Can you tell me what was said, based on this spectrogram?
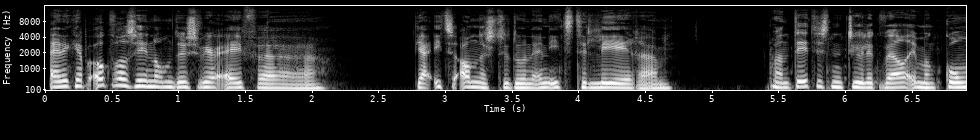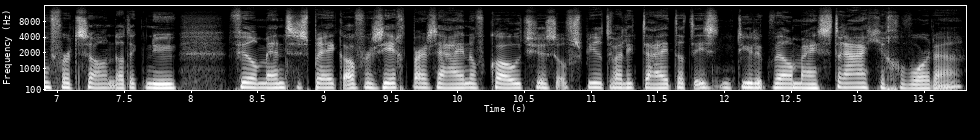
En ik heb ook wel zin om dus weer even ja, iets anders te doen en iets te leren. Want dit is natuurlijk wel in mijn comfortzone dat ik nu veel mensen spreek over zichtbaar zijn of coaches of spiritualiteit. Dat is natuurlijk wel mijn straatje geworden.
